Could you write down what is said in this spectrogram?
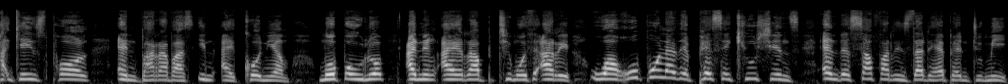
against Paul and Barabbas in Iconium. Mo Paulo a neng a rap Timothy a re wa gopola the persecutions and the sufferings that happened to me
